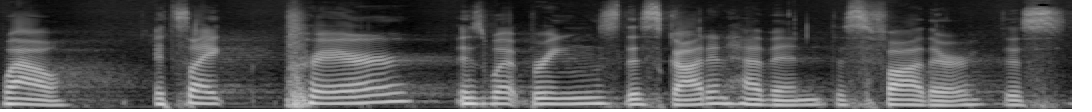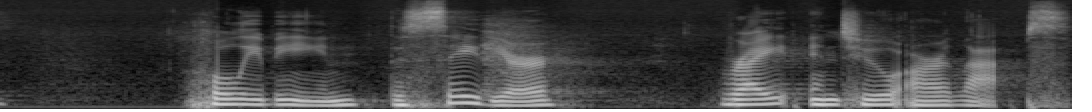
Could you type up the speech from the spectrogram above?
wow, it's like prayer is what brings this God in heaven, this Father, this holy being, this Savior, right into our laps.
